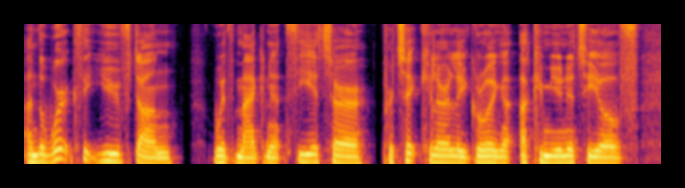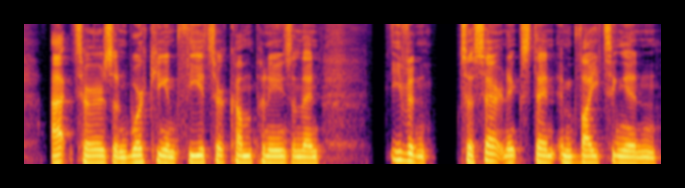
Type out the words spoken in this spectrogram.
and the work that you've done with Magnet Theatre, particularly growing a, a community of actors and working in theatre companies, and then even to a certain extent inviting in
